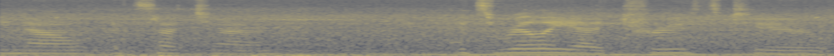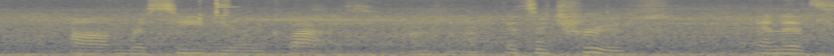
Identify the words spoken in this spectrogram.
you know it's such a it's really a truth to um, receive you in class. Mm-hmm. It's a truth. And it's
